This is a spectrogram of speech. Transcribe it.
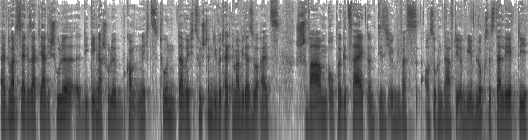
äh, du hattest ja gesagt, ja, die Schule, äh, die Gegnerschule bekommt nichts zu tun. Da würde ich zustimmen. Die wird halt immer wieder so als Schwarmgruppe gezeigt und die sich irgendwie was aussuchen darf, die irgendwie im Luxus da lebt, die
